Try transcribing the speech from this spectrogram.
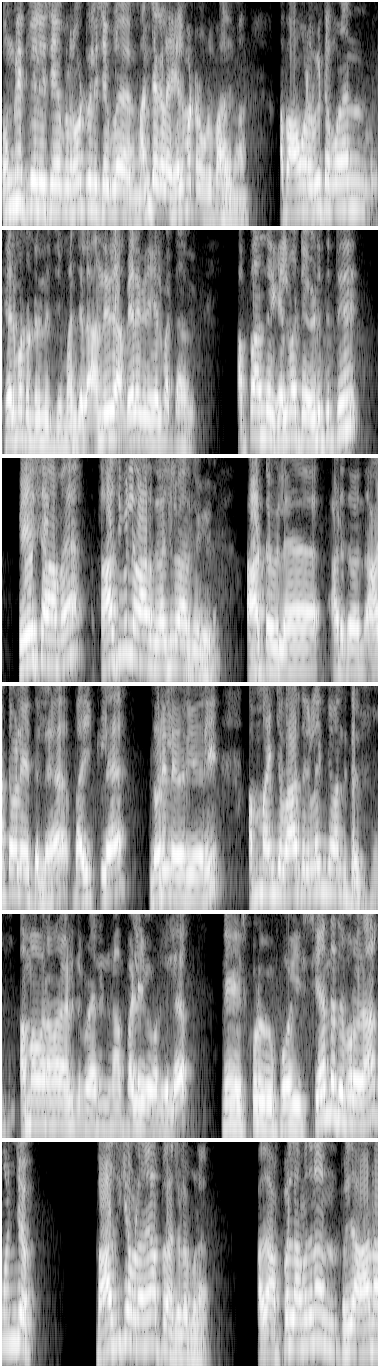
கொங்கிரீட் வேலை செய்யக்குள்ள ரோட் வேலை செய்யக்குள்ள மஞ்சள் கலர் ஹெல்மெட் ஒன்று கொடுப்பாங்க. அப்ப அவங்களோட வீட்டை போனேன் ஹெல்மெட் ஒன்று இருந்துச்சு மஞ்சள். அந்த இதுதான் வேலைக்குரிய ஹெல்மெட் தான் அது. அப்ப அந்த ஹெல்மெட்டை எடுத்துட்டு பேசாம காசு பில்ல வாரது வயசுல வாரதுக்கு ஆட்டோவில் அடுத்து வந்து ஆட்டோவிலே ஏத்துல பைக்ல லொரியில ஏறி ஏறி அம்மா இங்க வாரத்துக்குள்ள இங்க வந்துட்டு. அம்மா வர வர அழுத்து போடாது நான் பள்ளி கொண்டு சொல்ல நீ ஸ்கூலுக்கு போய் சேர்ந்தது பிறகுதான் கொஞ்சம். வாசிக்க விடனே அப்பதான் சொல்ல போனேன். அது அப்பெல்லாம் வந்து நான் பெருசா ஆனா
